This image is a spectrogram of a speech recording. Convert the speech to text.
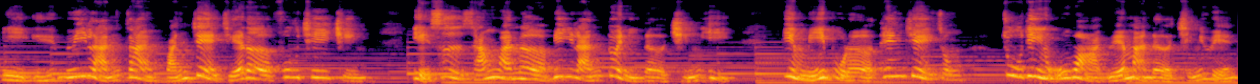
你与米兰在凡界结了夫妻情，也是偿还了米兰对你的情谊，并弥补了天界中注定无法圆满的情缘，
